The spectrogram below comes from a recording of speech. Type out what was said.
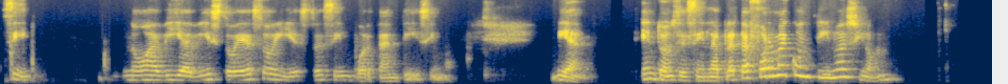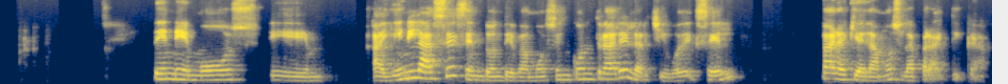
Sí, no había visto eso y esto es importantísimo. Bien, entonces en la plataforma a continuación tenemos, eh, hay enlaces en donde vamos a encontrar el archivo de Excel para que hagamos la práctica.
